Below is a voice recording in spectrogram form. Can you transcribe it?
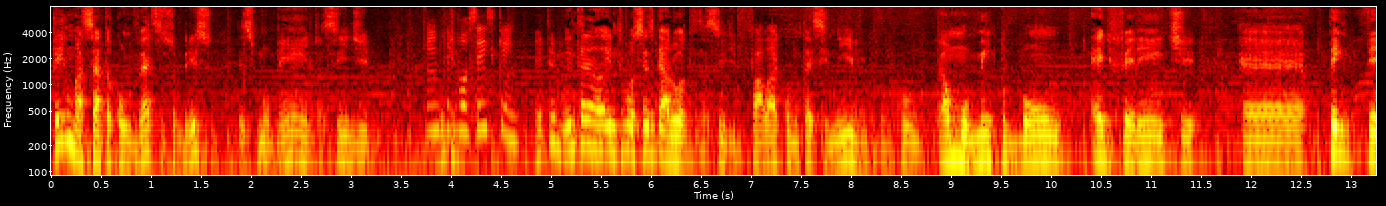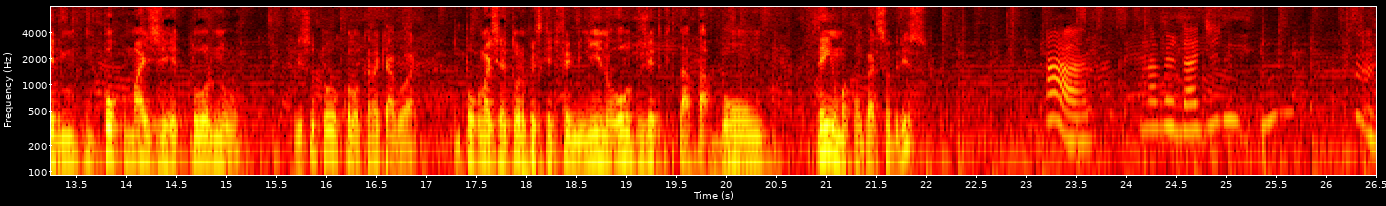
tem uma certa conversa sobre isso? Desse momento, assim, de Entre vocês, quem? entre, entre, entre vocês garotas, assim, de falar como tá esse nível, é um momento bom, é diferente, é, tem que ter um pouco mais de retorno, isso eu tô colocando aqui agora, um pouco mais de retorno para o skate feminino, ou do jeito que tá, tá bom. Tem uma conversa sobre isso? Ah, na verdade... hum,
